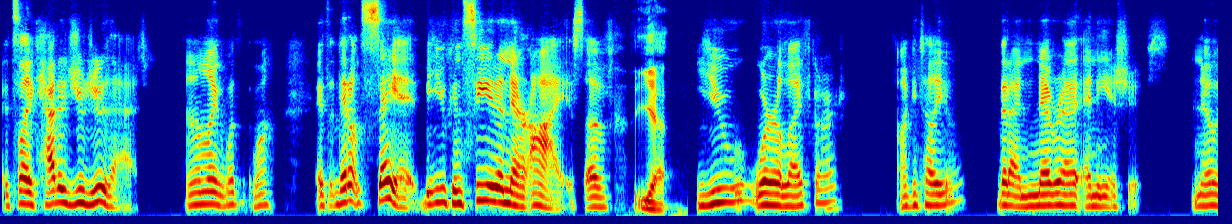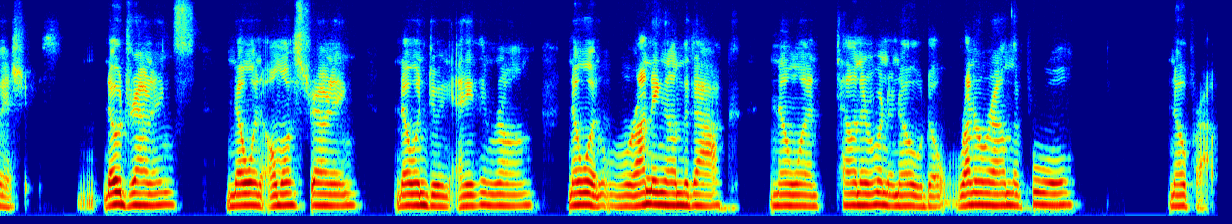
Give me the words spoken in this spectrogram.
It's like, how did you do that? And I'm like, what? What? It's, they don't say it, but you can see it in their eyes. Of yeah. you were a lifeguard. I can tell you that I never had any issues, no issues, no drownings, no one almost drowning, no one doing anything wrong, no one running on the dock, no one telling everyone to no, don't run around the pool. No problem.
